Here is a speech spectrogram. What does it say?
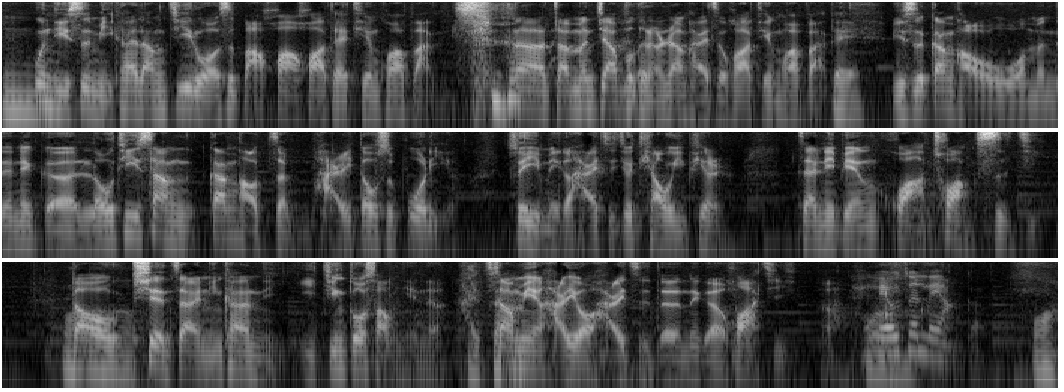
嗯、问题是米开朗基罗是把画画在天花板，那咱们家不可能让孩子画天花板。对，于是刚好我们的那个楼梯上刚好整排都是玻璃，所以每个孩子就挑一片在那边画《创世纪》。到现在您看已经多少年了，上面还有孩子的那个画集啊，还留着两个。哇！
